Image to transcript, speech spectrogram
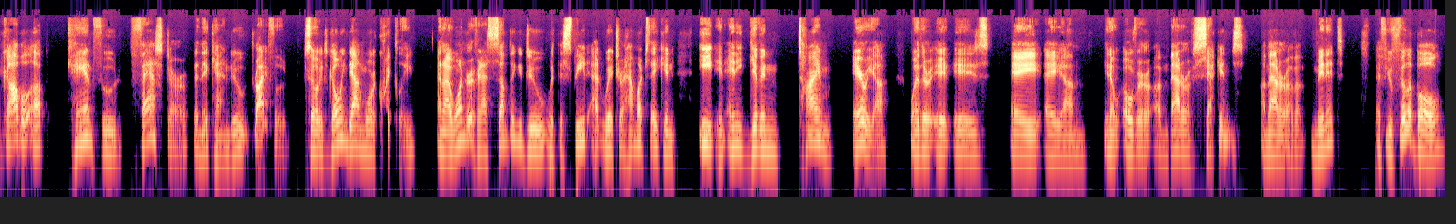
gobble up canned food faster than they can do dry food. So it's going down more quickly. And I wonder if it has something to do with the speed at which or how much they can eat in any given time area, whether it is a, a um, you know, over a matter of seconds, a matter of a minute. If you fill a bowl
